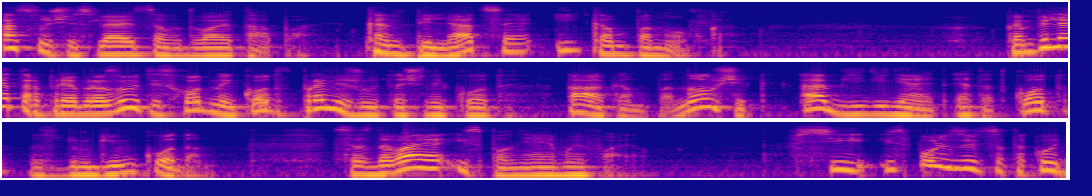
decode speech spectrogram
осуществляется в два этапа – компиляция и компоновка. Компилятор преобразует исходный код в промежуточный код, а компоновщик объединяет этот код с другим кодом, создавая исполняемый файл. В C используется такой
